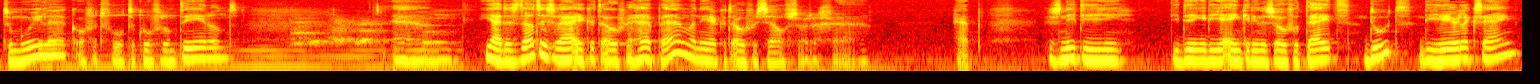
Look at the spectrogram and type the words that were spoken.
te moeilijk of het voelt te confronterend. Um, ja, dus dat is waar ik het over heb, hè, wanneer ik het over zelfzorg uh, heb. Dus niet die, die dingen die je één keer in de zoveel tijd doet, die heerlijk zijn.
